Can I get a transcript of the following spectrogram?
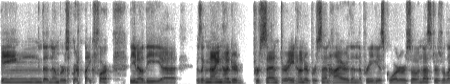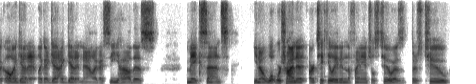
bing, the numbers were like far, you know, the uh, it was like 900 percent or 800 percent higher than the previous quarter. So investors were like, oh, I get it. Like I get, I get it now. Like I see how this makes sense you know what we're trying to articulate in the financials too is there's two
